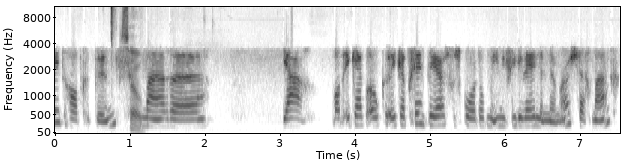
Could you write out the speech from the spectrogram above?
beter had gekund. Zo. Maar ja, want ik heb ook, ik heb geen PR's gescoord op mijn individuele nummers, zeg maar.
